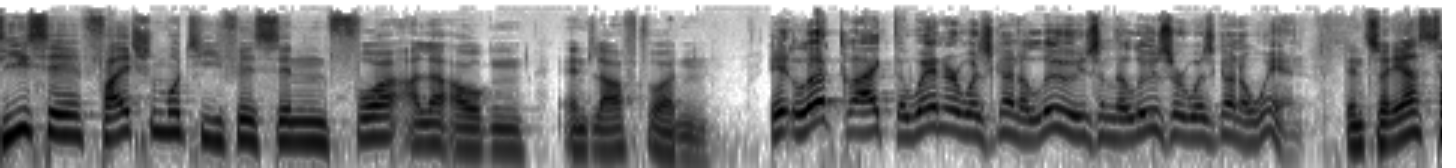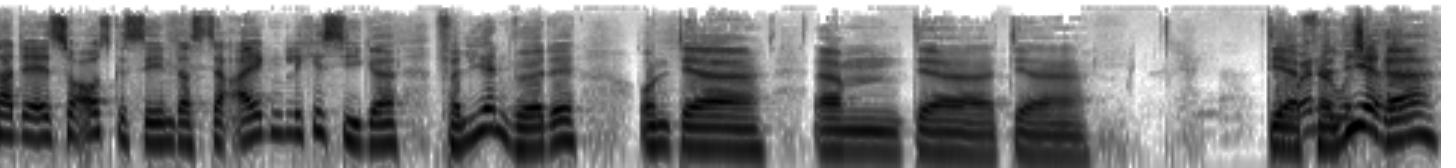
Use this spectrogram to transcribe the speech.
Diese falschen Motive sind vor aller Augen entlarvt worden. It looked like the winner was going to lose and the loser was going to win. Denn zuerst hatte es so ausgesehen, dass der eigentliche Sieger verlieren würde und der, ähm, der, der, der Verlierer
